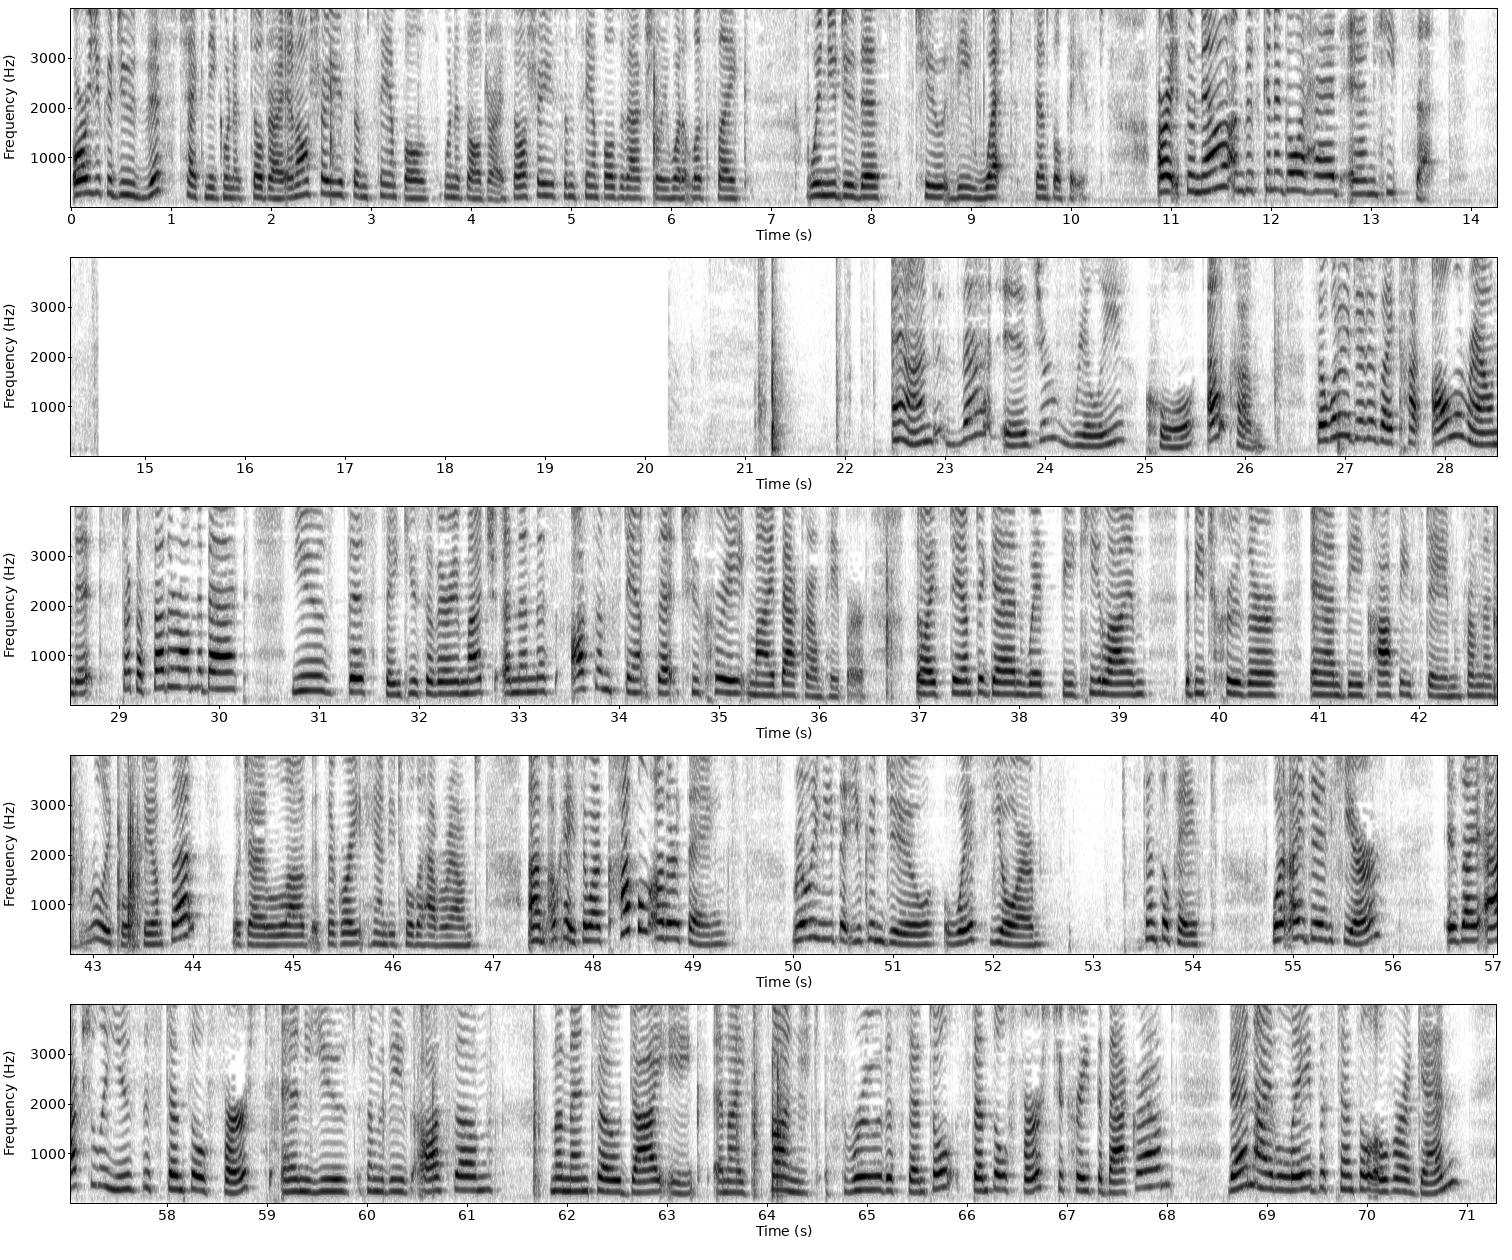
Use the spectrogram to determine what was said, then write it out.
or you could do this technique when it's still dry. And I'll show you some samples when it's all dry. So I'll show you some samples of actually what it looks like when you do this to the wet stencil paste. All right, so now I'm just gonna go ahead and heat set. And that is your really cool outcome. So what I did is I cut all around it, stuck a feather on the back, used this thank you so very much, and then this awesome stamp set to create my background paper. So I stamped again with the key lime the Beach Cruiser, and the Coffee Stain from this really cool stamp set, which I love. It's a great handy tool to have around. Um, okay, so a couple other things really neat that you can do with your stencil paste. What I did here is I actually used the stencil first and used some of these awesome Memento dye inks and I sponged through the stencil, stencil first to create the background then I laid the stencil over again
